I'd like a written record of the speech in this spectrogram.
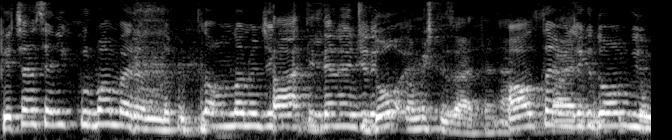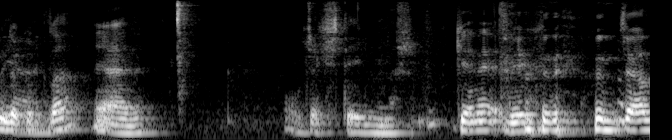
Geçen seneki kurban bayramında kutla. Ondan önceki Tatilden önce de kutlamıştı zaten. 6 ay önceki doğum günümü de kutladı kutla. Yani Olacak iş değil bunlar. Gene bir Hıncal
